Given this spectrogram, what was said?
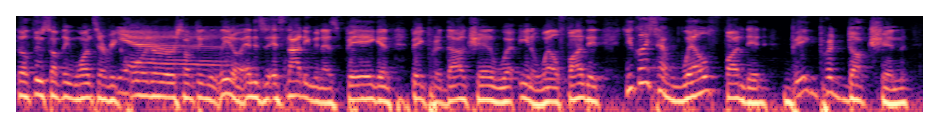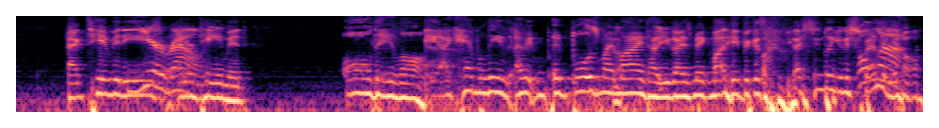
they'll do something once every Yeah. quarter or something you know and it's it's not even as big and big production you know well funded. You guys have well funded big production activities Year round. entertainment all day long. I can't believe. I mean, it blows my mind how you guys make money because you guys seem like you're spending it all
